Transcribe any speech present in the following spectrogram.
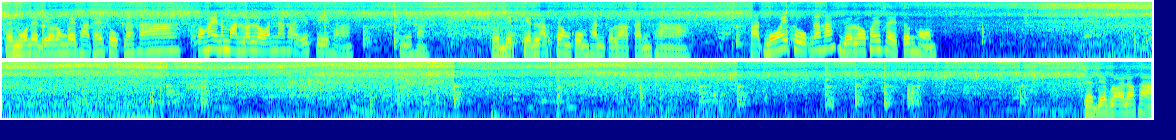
ใส่หมูแดดเดียวลงไปผัดให้สุกนะคะ ต้องให้น้ำมันร้อนๆนะคะเอซีค่ะ นี่ค่ะส่วนเด็ดเคล็ดลับช่องโคมพันตุลากันค่ะ ผัดหมูให้สุกนะคะ เดี๋ยวเราค่อยใส่ต้นหอม สร็จเรียบร้อยแล้วค่ะ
